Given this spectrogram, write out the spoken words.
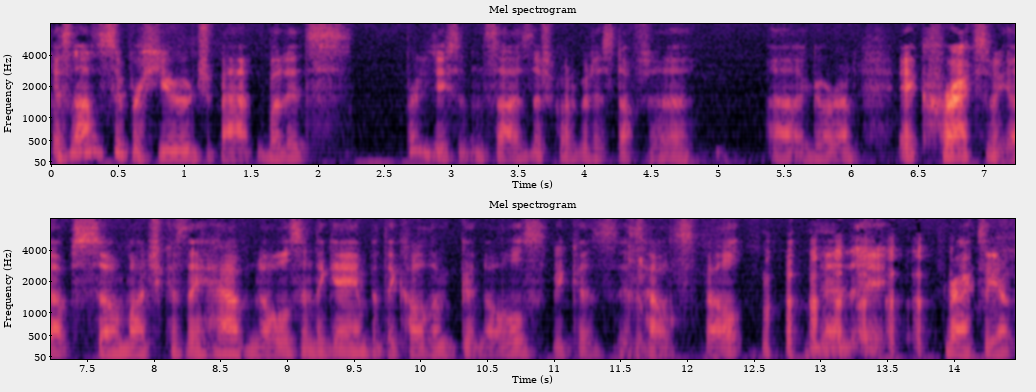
It's not a super huge map, but it's pretty decent in size. There's quite a bit of stuff to uh, go around. It cracks me up so much because they have gnolls in the game, but they call them gnolls because it's how it's spelled, and it cracks me up.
